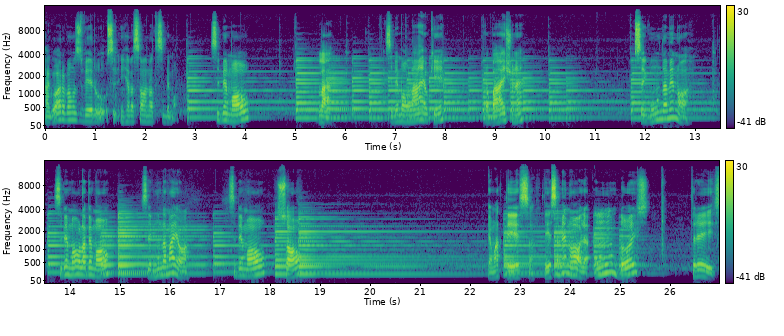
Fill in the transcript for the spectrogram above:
Agora vamos ver o, em relação à nota Si bemol. Si bemol, Lá. Si bemol Lá é o que? Para baixo, né? Segunda menor. Si bemol, Lá bemol, segunda maior. Si bemol, Sol. É uma terça. Terça menor, olha. Um, dois, três.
